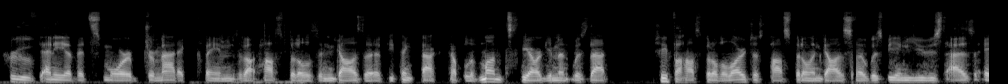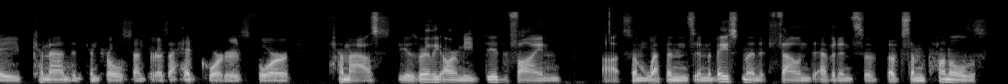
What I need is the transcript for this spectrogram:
proved any of its more dramatic claims about hospitals in Gaza. If you think back a couple of months, the argument was that Shifa Hospital, the largest hospital in Gaza, was being used as a command and control center, as a headquarters for Hamas. The Israeli army did find uh, some weapons in the basement. It found evidence of, of some tunnels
